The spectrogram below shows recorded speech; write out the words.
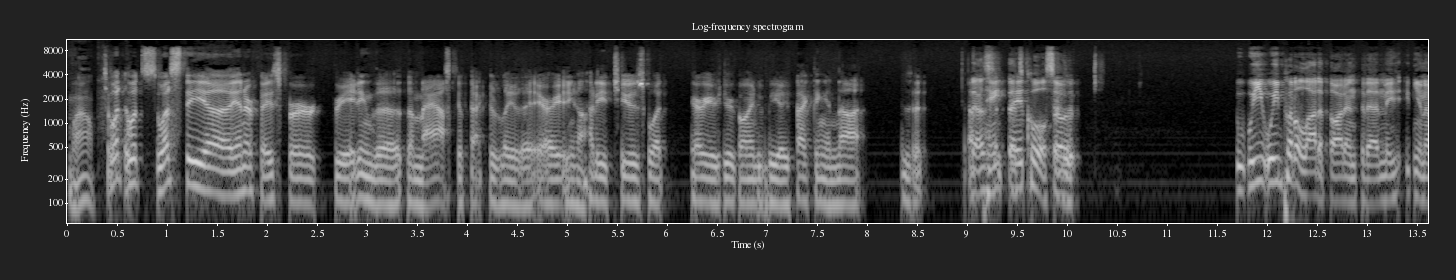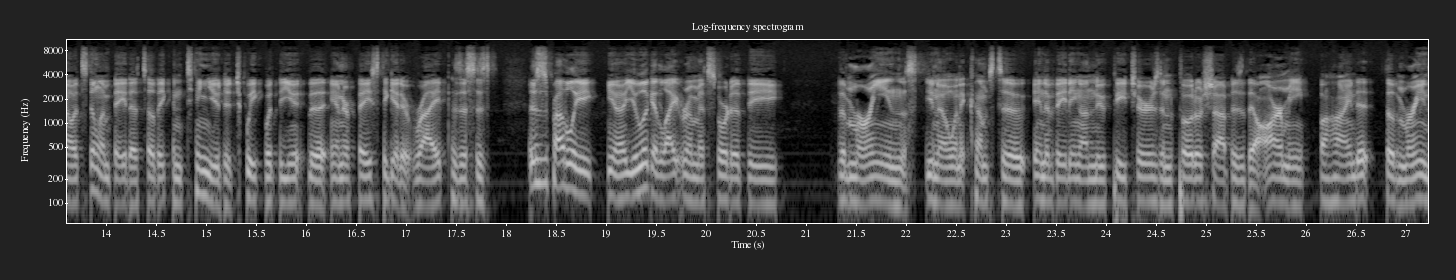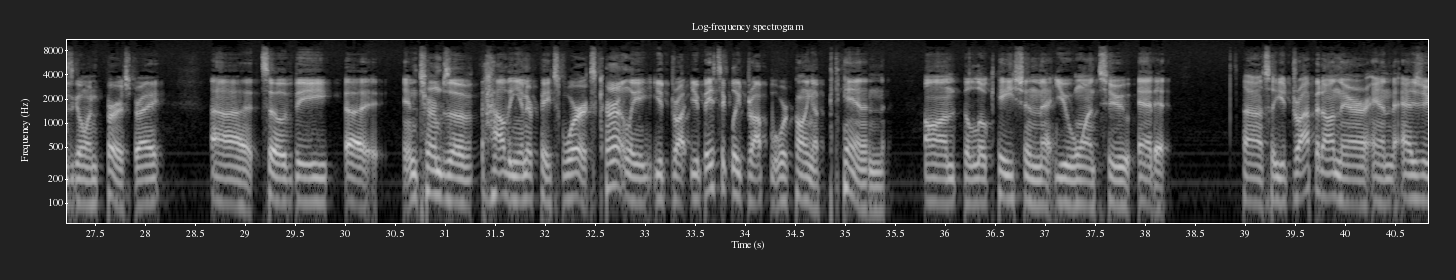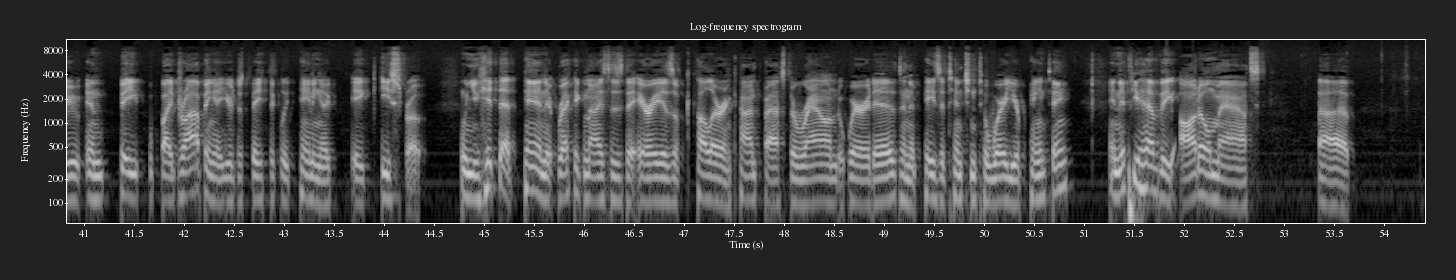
Wow. So what, what's what's the uh, interface for creating the, the mask effectively? The area, you know, how do you choose what areas you're going to be affecting and not? Is it a That's, paint that's base? cool. Is So it- we, we put a lot of thought into that, and they, you know it's still in beta, so they continue to tweak with the the interface to get it right. Because this is this is probably you know you look at Lightroom as sort of the the Marines, you know, when it comes to innovating on new features, and Photoshop is the army behind it. So the Marines going first, right? Uh, so the uh, in terms of how the interface works, currently you drop you basically drop what we're calling a pin on the location that you want to edit. Uh, so you drop it on there, and as you and by dropping it, you're just basically painting a, a keystroke. When you hit that pin, it recognizes the areas of color and contrast around where it is, and it pays attention to where you're painting. And if you have the auto mask uh,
